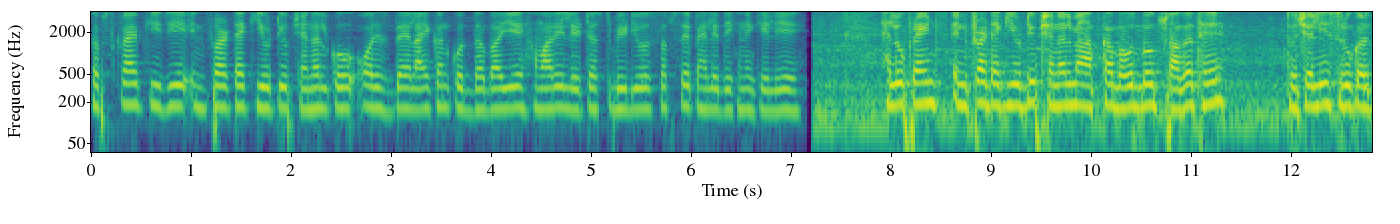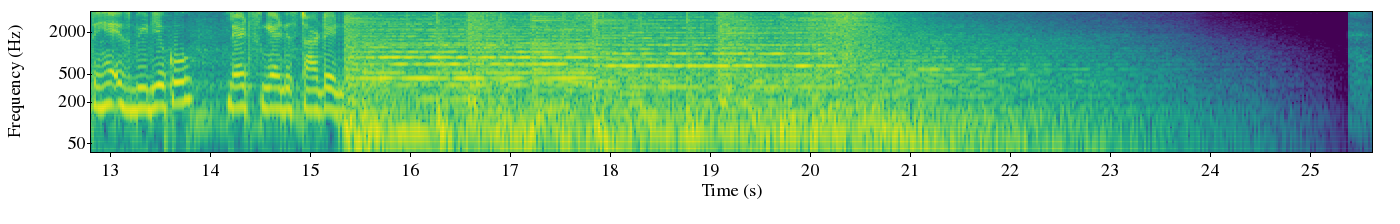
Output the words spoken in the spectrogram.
Subscribe कीजिए Infratech YouTube channel को और इस बेल आइकन को दबाइए हमारी लेटेस्ट वीडियोस सबसे पहले देखने के लिए। Hello friends Infratech YouTube channel में आपका बहुत बहुत स्वागत है। तो चलिए शुरू करते हैं इस वीडियो को। लेट्स गेट स्टार्टेड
